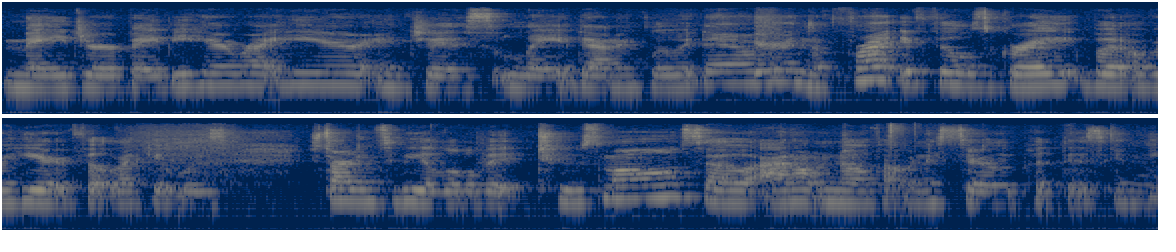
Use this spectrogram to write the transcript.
major baby hair right here and just lay it down and glue it down. Here in the front it feels great but over here it felt like it was starting to be a little bit too small so I don't know if I would necessarily put this in the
